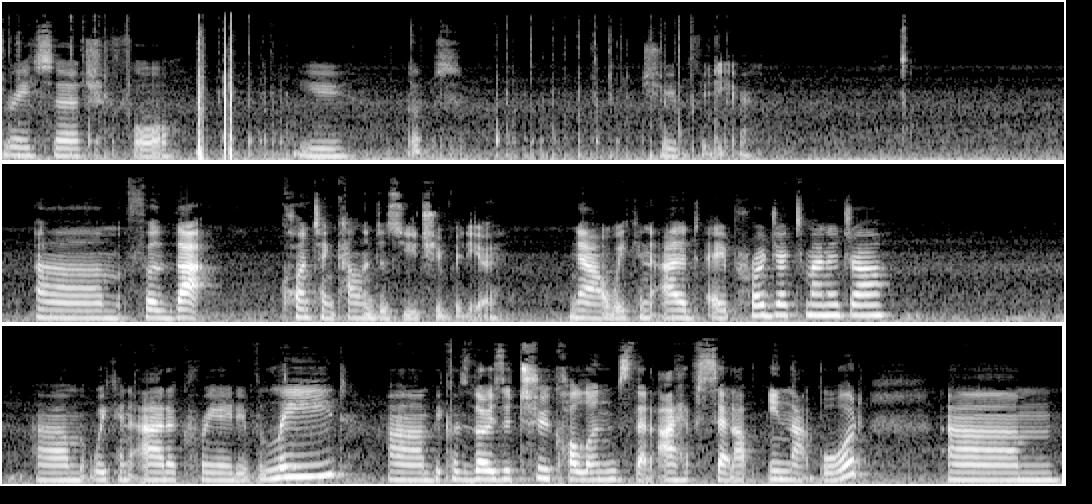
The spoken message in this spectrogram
research for you. Oops. YouTube video. Um, for that content calendar's YouTube video. Now we can add a project manager. Um, we can add a creative lead um, because those are two columns that I have set up in that board. Um,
